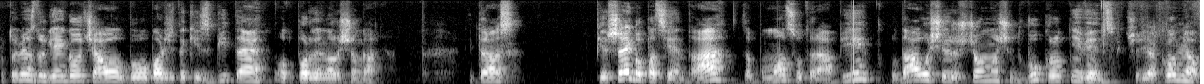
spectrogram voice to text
Natomiast drugiego ciało było bardziej takie zbite, odporne na rozciąganie. I teraz pierwszego pacjenta za pomocą terapii udało się rozciągnąć dwukrotnie więcej. Czyli jak on miał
